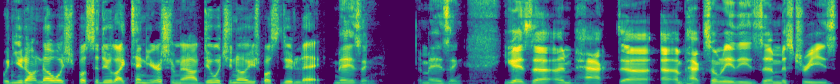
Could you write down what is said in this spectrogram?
when you don't know what you're supposed to do, like ten years from now, do what you know you're supposed to do today. Amazing, amazing. You guys uh, unpacked uh, uh, unpacked so many of these uh, mysteries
